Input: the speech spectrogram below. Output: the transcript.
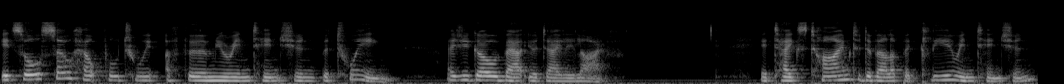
it's also helpful to affirm your intention between as you go about your daily life. It takes time to develop a clear intention,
